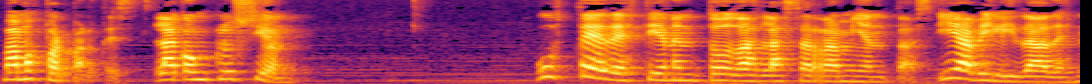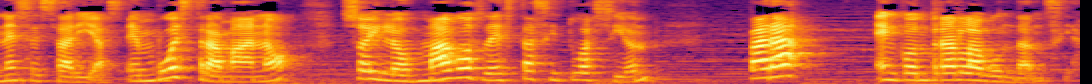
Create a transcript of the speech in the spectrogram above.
vamos por partes. La conclusión. Ustedes tienen todas las herramientas y habilidades necesarias en vuestra mano. Sois los magos de esta situación para encontrar la abundancia.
